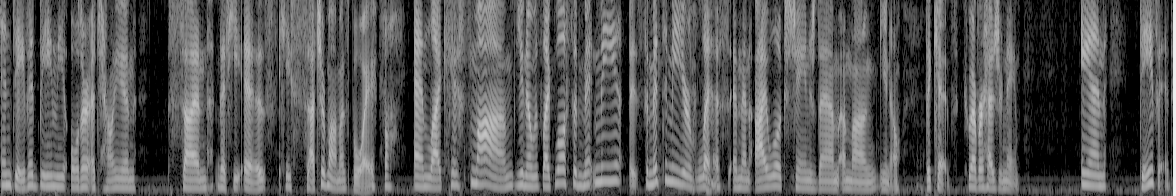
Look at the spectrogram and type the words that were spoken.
And David, being the older Italian son that he is, he's such a mama's boy. Oh. And like his mom, you know, was like, "Well, submit me, submit to me your list, and then I will exchange them among, you know, the kids, whoever has your name." And David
